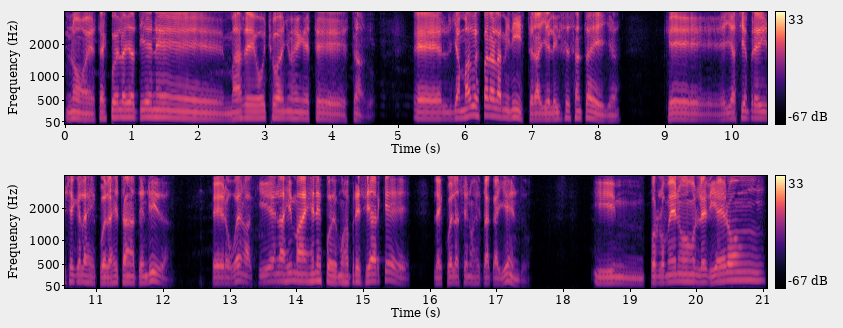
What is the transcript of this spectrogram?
No, esta escuela ya tiene más de ocho años en este estado. El llamado es para la ministra Yelice Santaella, que ella siempre dice que las escuelas están atendidas. Pero bueno, aquí en las imágenes podemos apreciar que la escuela se nos está cayendo. Y mm, por lo menos le dieron,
